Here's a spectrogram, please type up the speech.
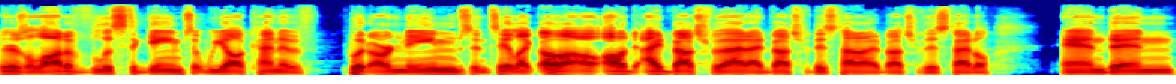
there's a lot of list of games that we all kind of put our names and say like, "Oh, I'll, I'll I'd vouch for that. I'd vouch for this title. I'd vouch for this title," and then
